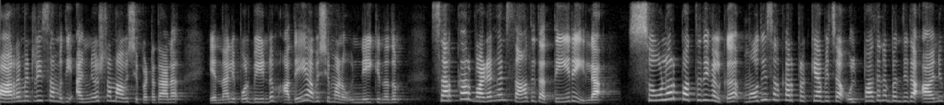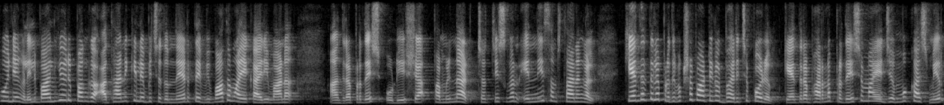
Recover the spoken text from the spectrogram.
പാർലമെന്ററി സമിതി അന്വേഷണം ആവശ്യപ്പെട്ടതാണ്. എന്നാൽ ഇപ്പോൾ വീണ്ടും അതേ ആവശ്യമാണ് ഉന്നയിക്കുന്നതും. സർക്കാർ വഴങ്ങാൻ സാധ്യത തീരെയില്ല. സോളാർ പദ്ധതികൾക്ക് മോദി സർക്കാർ പ്രഖ്യാപിച്ച ഉൽപാദന ബന്ധിത ആനുകൂല്യങ്ങളിൽ വലിയൊരു പങ്ക് അദാനിക്ക് ലഭിച്ചതും നേരത്തെ വിവാദമായ കാര്യമാണ്. ആന്ധ്രാപ്രദേശ് ഒഡീഷ തമിഴ്നാട് ഛത്തീസ്ഗഡ് എന്നീ സംസ്ഥാനങ്ങൾ കേന്ദ്രത്തിലെ പ്രതിപക്ഷ പാർട്ടികൾ ഭരിച്ചപ്പോഴും കേന്ദ്രഭരണ പ്രദേശമായ ജമ്മു കാശ്മീർ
